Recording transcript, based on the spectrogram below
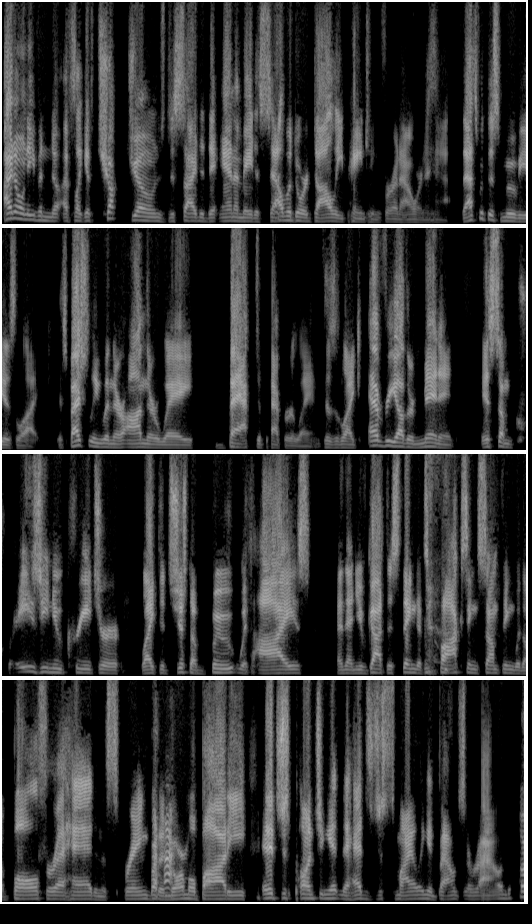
I don't even know if like if Chuck Jones decided to animate a Salvador Dali painting for an hour and a half. That's what this movie is like, especially when they're on their way back to Pepperland. Because like every other minute is some crazy new creature, like it's just a boot with eyes. And then you've got this thing that's boxing something with a ball for a head and a spring, but a normal body, and it's just punching it, and the head's just smiling and bouncing around. Or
